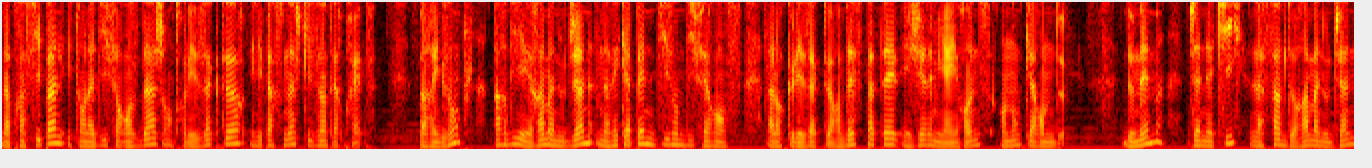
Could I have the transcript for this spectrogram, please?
la principale étant la différence d'âge entre les acteurs et les personnages qu'ils interprètent. Par exemple, Hardy et Ramanujan n'avaient qu'à peine 10 ans de différence, alors que les acteurs Dev Patel et Jeremy Irons en ont 42. De même, Janaki, la femme de Ramanujan,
